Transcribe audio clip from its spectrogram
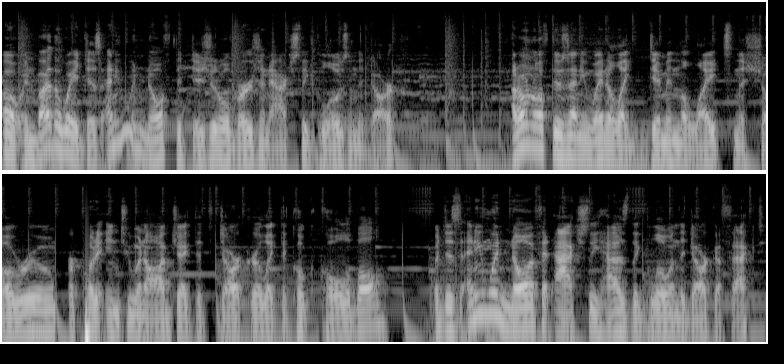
Oh, and by the way, does anyone know if the digital version actually glows in the dark? I don't know if there's any way to like dim in the lights in the showroom or put it into an object that's darker like the Coca-Cola ball. But does anyone know if it actually has the glow in the dark effect?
